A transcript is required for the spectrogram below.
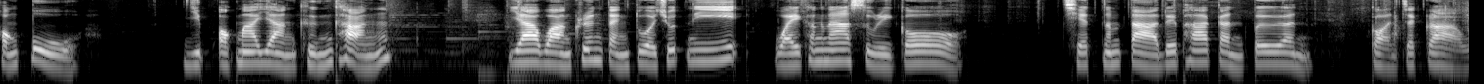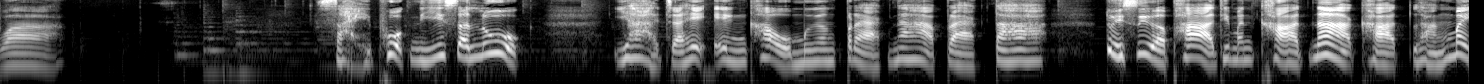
ของปู่ หยิบออกมาอย่างขึงขัง ย่าวางเครื่องแต่งตัวชุดนี้ไว้ข้างหน้าสุริโก เช็ดน้ำตาด้วยผ้ากันเปื้อน ก่อนจะกล่าวว่า ใส่พวกนี้สะลูก ย่าจะให้เองเข้าเมืองแปลกหน้าแปลกตา ด้วยเสื้อผ้าที่มันขาดหน้าขาดหลังไม่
